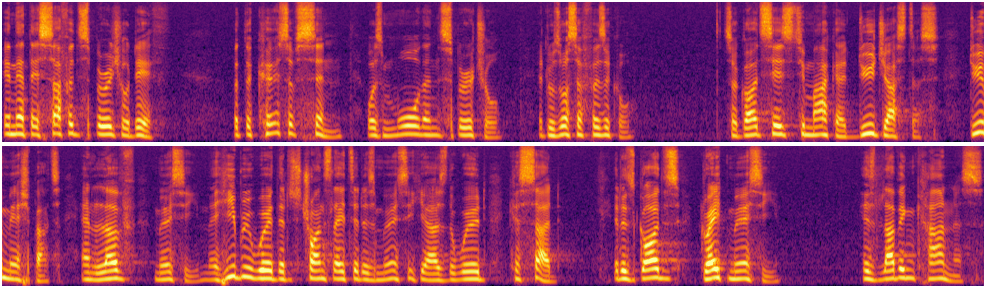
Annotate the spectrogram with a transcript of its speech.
in that they suffered spiritual death. But the curse of sin was more than spiritual, it was also physical. So God says to Micah, Do justice, do mishpat, and love mercy. The Hebrew word that is translated as mercy here is the word chesed. It is God's great mercy, his loving kindness,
